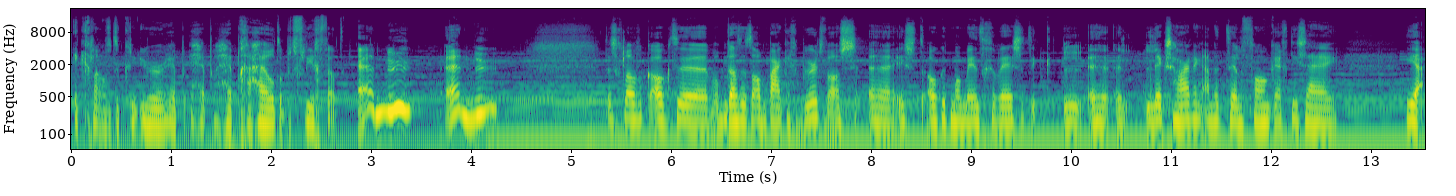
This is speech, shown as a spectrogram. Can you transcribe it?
ik geloof dat ik een uur heb, heb, heb gehuild op het vliegveld. En nu? En nu? Dus geloof ik ook, de, omdat het al een paar keer gebeurd was, eh, is het ook het moment geweest dat ik eh, eh, Lex Harding aan de telefoon kreeg. Die zei: Ja,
